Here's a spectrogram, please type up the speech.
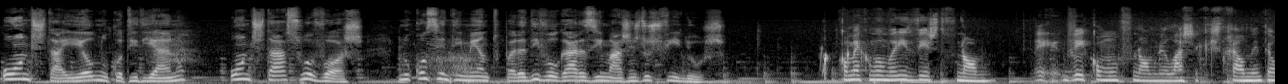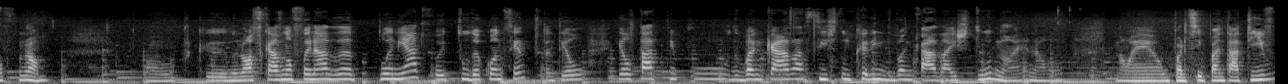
Onde está ele no cotidiano? Onde está a sua voz? No consentimento para divulgar as imagens dos filhos. Como é que o meu marido vê este fenómeno? É, vê como um fenómeno, ele acha que isto realmente é um fenómeno. Porque no nosso caso não foi nada planeado, foi tudo acontecendo, portanto ele ele está tipo de bancada, assiste um bocadinho de bancada a isto tudo, não é? Não, não é um participante ativo.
